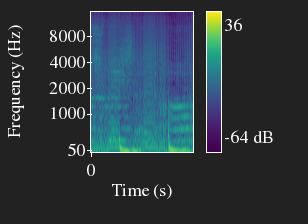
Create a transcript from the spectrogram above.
sleep stand all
